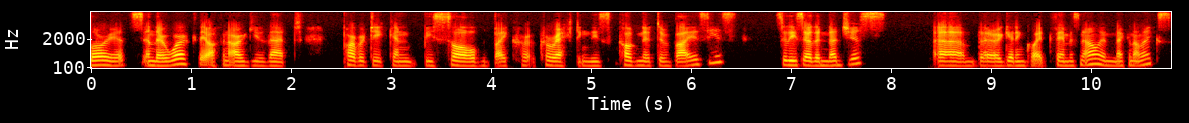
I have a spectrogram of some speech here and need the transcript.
laureates in their work, they often argue that poverty can be solved by cor correcting these cognitive biases. So these are the nudges um, that are getting quite famous now in economics.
